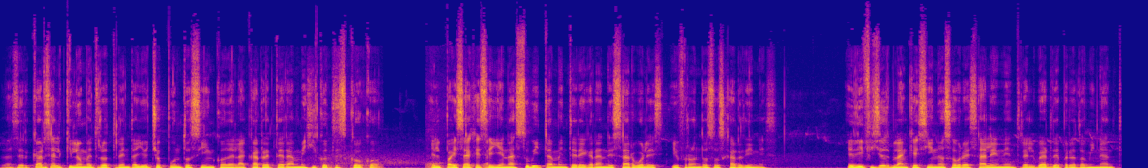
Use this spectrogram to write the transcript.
Al acercarse al kilómetro 38.5 de la carretera México-Texcoco, el paisaje se llena súbitamente de grandes árboles y frondosos jardines, Edificios blanquecinos sobresalen entre el verde predominante.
